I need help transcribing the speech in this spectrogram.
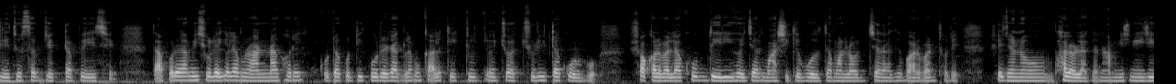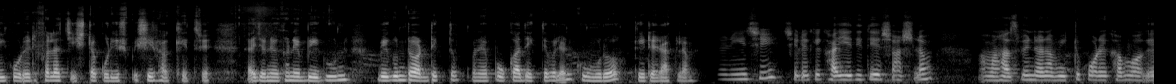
যেহেতু সাবজেক্টটা পেয়েছে। তারপরে আমি চলে গেলাম রান্নাঘরে, কোটাকুটি করে রাখলাম, কালকে একটু চচ্চড়িটা করব। সকালবেলা খুব দেরি হয়েছে আর মাসিকে বলতে আমার লজ্জা লাগে বারবার ধরে সেই জন্য ভালো লাগে না, আমি নিজেই করে ফেলার চেষ্টা করি বেশিরভাগ ক্ষেত্রে। তাই জন্য এখানে বেগুন, বেগুনটা অর্ধেক তো মানে পোকা দেখতে পেলেন, কুমড়ো কেটে রাখলাম। নিয়েছি, ছেলেকে খাইয়ে দিতে এসে আসলাম। আমার হাজব্যান্ড আর আমি একটু পরে খাব, আগে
